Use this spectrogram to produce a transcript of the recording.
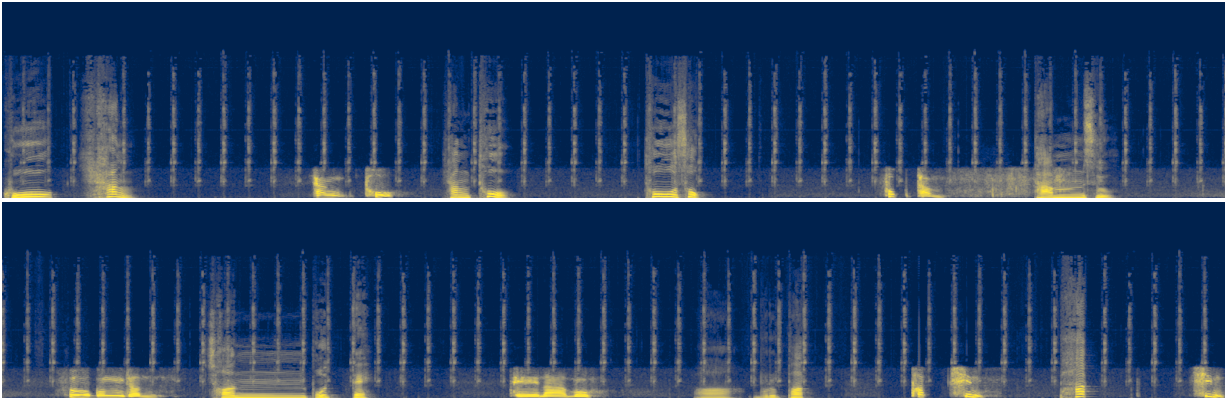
고향! 향토, 향토! 토속! 속담, 담수! 수궁전, 전봇대! 대나무, 아, 무릎팍? 팍신, 팍! 신.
